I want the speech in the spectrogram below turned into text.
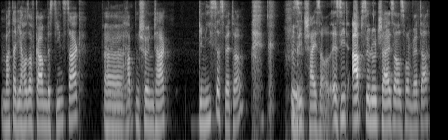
macht da die Hausaufgaben bis Dienstag. Äh, genau. Habt einen schönen Tag. genießt das Wetter. es sieht scheiße aus. Es sieht absolut scheiße aus vom Wetter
